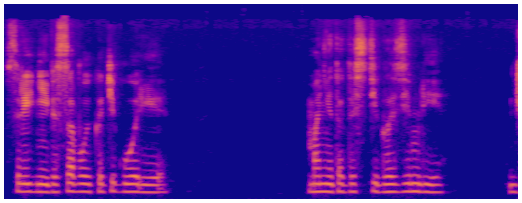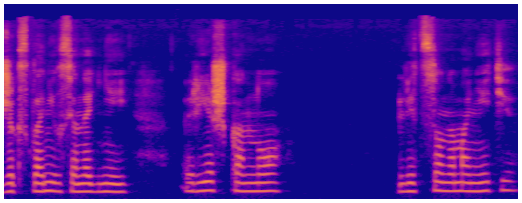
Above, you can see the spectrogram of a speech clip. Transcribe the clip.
в средней весовой категории. Монета достигла земли. Джек склонился над ней. Решка, но... Лицо на монете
